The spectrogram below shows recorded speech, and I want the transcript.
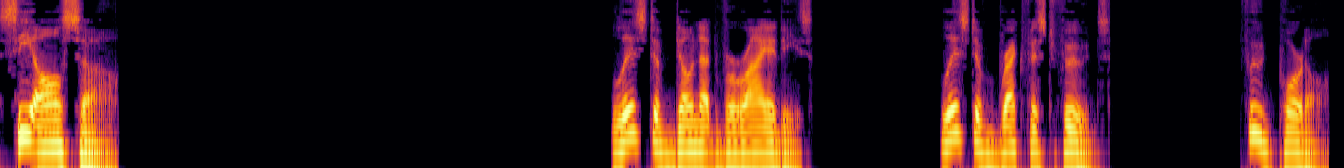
See also List of donut varieties. List of breakfast foods. Food portal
